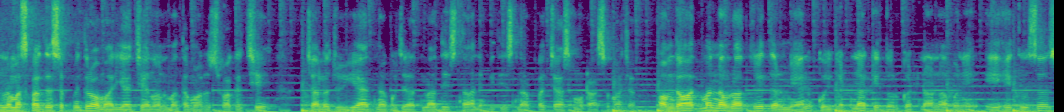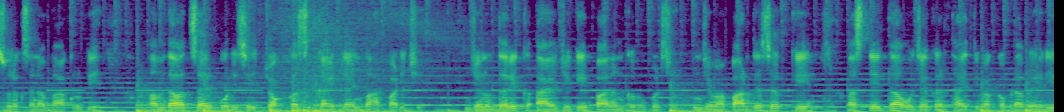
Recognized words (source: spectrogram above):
નમસ્કાર દર્શક મિત્રો, અમારી આ ચેનલમાં તમારું સ્વાગત છે. ચાલો જોઈએ આજના ગુજરાતના, દેશના અને વિદેશના પચાસ મોટા સમાચાર. અમદાવાદમાં નવરાત્રી દરમિયાન કોઈ ઘટના કે દુર્ઘટના ન બને, એ હેતુસર સુરક્ષાના ભાગરૂપે અમદાવાદ શહેર પોલીસે ચોક્કસ ગાઈડલાઈન બહાર પાડી છે. જેનું દરેક આયોજકે પાલન કરવું પડશે. જેમાં પારદર્શક કે અશ્લીલતા ઉજાગર થાય તેવા કપડાં પહેરી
